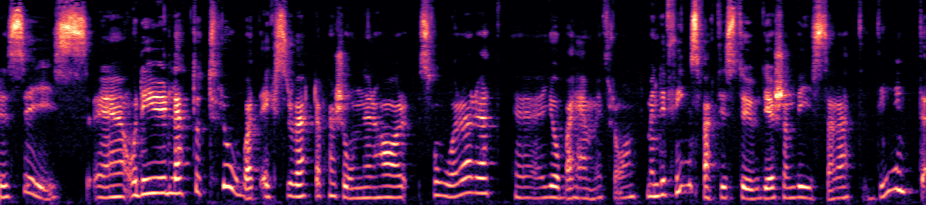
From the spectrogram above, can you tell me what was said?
Precis, eh, och det är ju lätt att tro att extroverta personer har svårare att eh, jobba hemifrån. Men det finns faktiskt studier som visar att det inte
